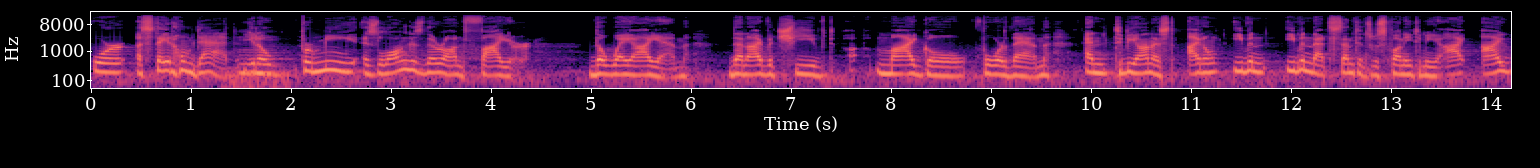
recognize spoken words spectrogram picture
or a stay-at-home dad. Mm-hmm. You know, mm-hmm. for me, as long as they're on fire, the way I am, then I've achieved uh, my goal for them and to be honest, I don't even even that sentence was funny to me. I I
